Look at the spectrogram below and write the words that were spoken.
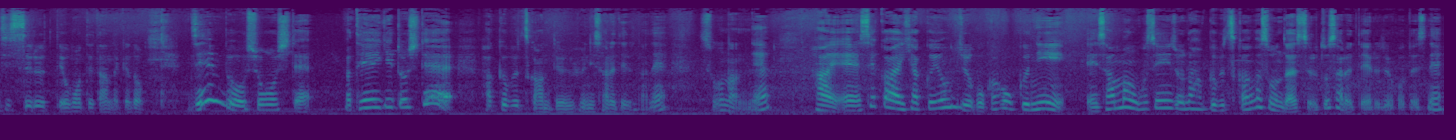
示するって思ってたんだけど全部を称してまあ、定義として博物館というふうにされてるんだね。そうなんね。はい、えー、世界145カ国に、えー、3万5000以上の博物館が存在するとされているということですね。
